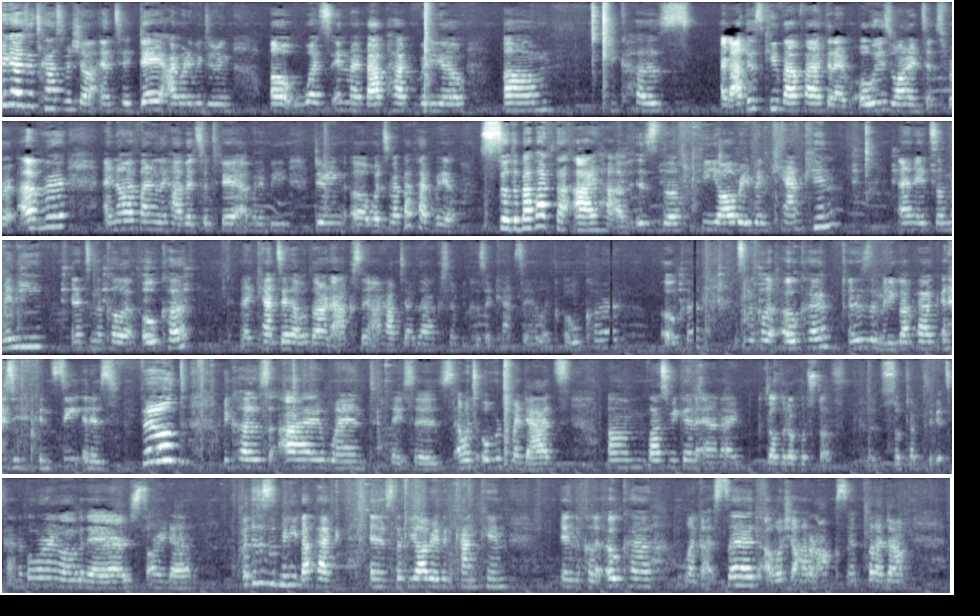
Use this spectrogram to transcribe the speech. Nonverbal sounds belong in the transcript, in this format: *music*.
Hey guys, it's Kass Michelle, and today I'm going to be doing a what's in my backpack video, um, because I got this cute backpack that I've always wanted since forever, and now I finally have it, so today I'm going to be doing a what's in my backpack video. So the backpack that I have is the Fjällräven Kanken, and it's a mini, and it's in the color Ochre, and I can't say that without an accent, I have to have the accent because I can't say like Ochre ochre. It's in the color ochre, and this is a mini backpack, and *laughs* as you can see, it is filled because I went places. I went over to my dad's um, last weekend, and I filled it up with stuff because sometimes it gets kind of boring over there. Sorry, Dad. But this is a mini backpack, and it's the Fjällräven Kanken in the color ochre. Like I said, I wish I had an accent, but I don't.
